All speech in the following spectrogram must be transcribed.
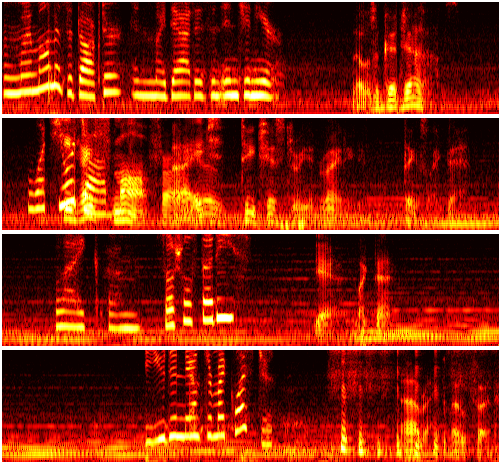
My mom is a doctor, and my dad is an engineer. Those are good jobs. What's your She's very job? smart for her I uh, teach history and writing and things like that. Like, um, social studies? Yeah, like that. You didn't answer my question. All right, a little further.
